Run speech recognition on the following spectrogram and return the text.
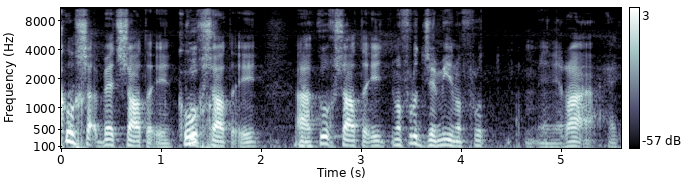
كوخ. بيت شاطئي. كوخ. كوخ شاطئي. آه كوخ شاطئي. المفروض جميل المفروض يعني رائع هيك.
